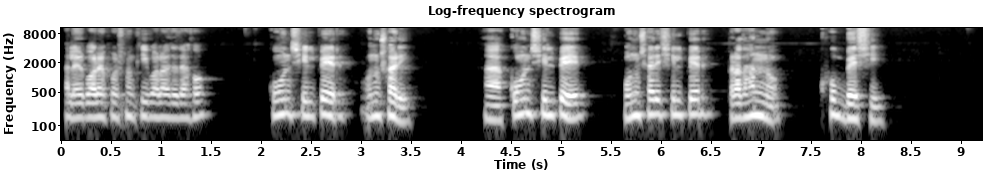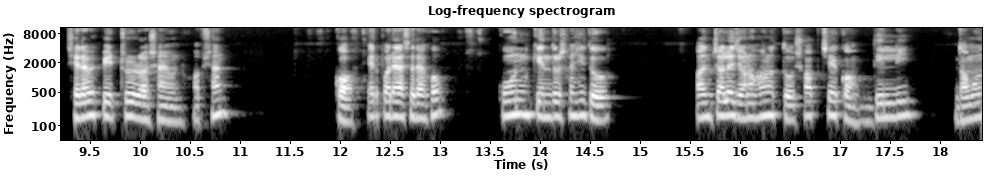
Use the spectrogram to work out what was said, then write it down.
তাহলে এর পরের প্রশ্ন কী বলা আছে দেখো, কোন শিল্পের অনুসারী কোন শিল্পে অনুসারী শিল্পের প্রাধান্য খুব বেশি? সেটা হবে পেট্রো রসায়ন অপশান ক। এরপরে আছে দেখো, কোন কেন্দ্রশাসিত অঞ্চলে জনঘনত্ব সবচেয়ে কম? দিল্লি, দমন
